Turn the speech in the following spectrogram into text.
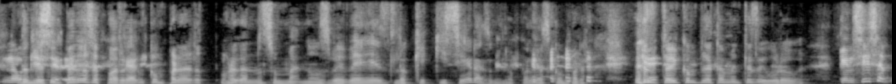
donde sin pedo se podrían comprar órganos humanos, bebés, lo que quisieras, lo podrías comprar. Estoy completamente seguro, güey. Que en sí se,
